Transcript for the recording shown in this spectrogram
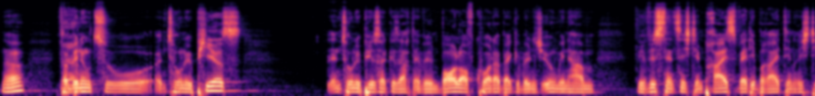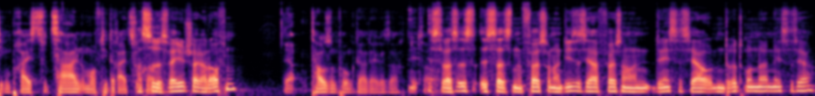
ne? Verbindung zu Antonio Pierce. Antonio Pierce hat gesagt, er will einen Baller auf Quarterback, er will nicht irgendwen haben. Wir wissen jetzt nicht den Preis, wärt ihr bereit, den richtigen Preis zu zahlen, um auf die 3 zu Hast du kommen? das Value Chart gerade offen? 1000 Punkte hat er gesagt. Ist, was ist, ist das ein First Runner dieses Jahr, First Runner nächstes Jahr und ein Drittrunder nächstes Jahr?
